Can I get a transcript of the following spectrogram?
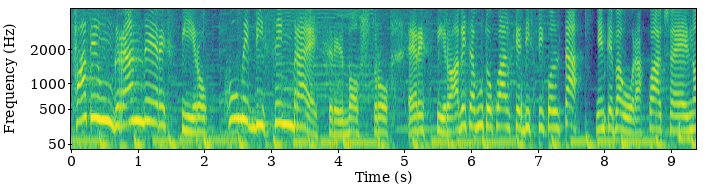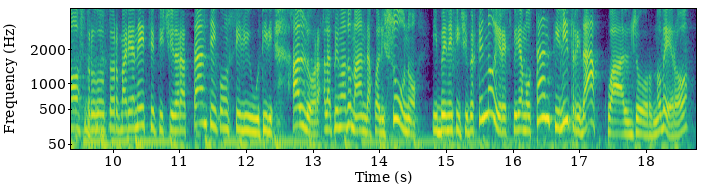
Fate un grande respiro, come vi sembra essere il vostro eh, respiro? Avete avuto qualche difficoltà? Niente paura, qua c'è il nostro dottor Marianetti e ti ci darà tanti consigli utili. Allora, la prima domanda, quali sono i benefici? Perché noi respiriamo tanti litri d'acqua al giorno, vero?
